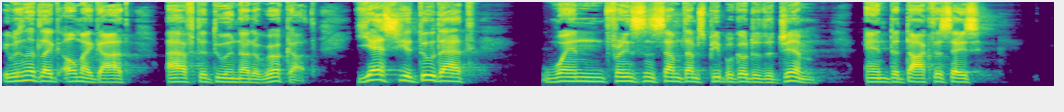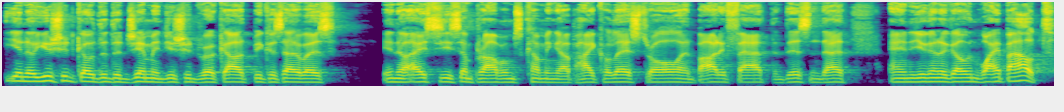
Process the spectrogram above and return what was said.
It was not like, oh my God, I have to do another workout. Yes, you do that when, for instance, sometimes people go to the gym and the doctor says, you know, you should go to the gym and you should work out because otherwise, you know, I see some problems coming up, high cholesterol and body fat and this and that. And you're going to go and wipe out,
